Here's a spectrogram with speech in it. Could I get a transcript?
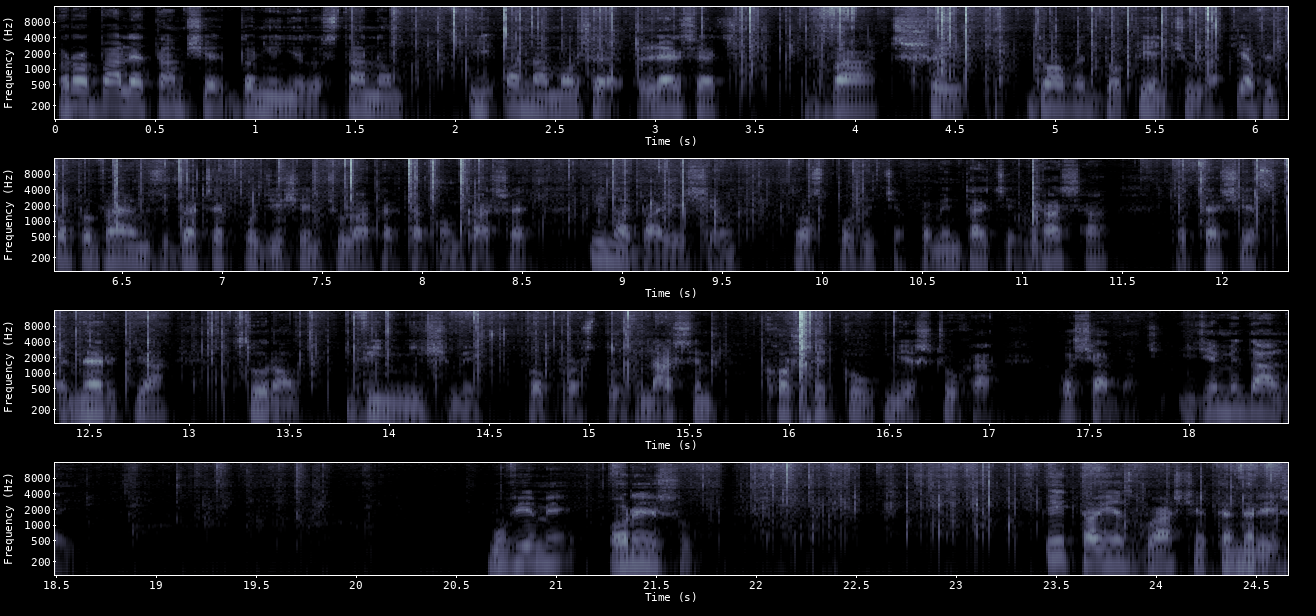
Robale tam się do niej nie dostaną i ona może leżeć 2, 3, nawet do 5 lat. Ja wykopywałem z beczek po 10 latach taką kaszę i nadaje się do spożycia. Pamiętajcie, kasza to też jest energia, którą winniśmy po prostu w naszym koszyku mieszczucha posiadać. Idziemy dalej mówimy o ryżu. I to jest właśnie ten ryż.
